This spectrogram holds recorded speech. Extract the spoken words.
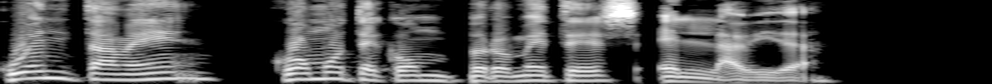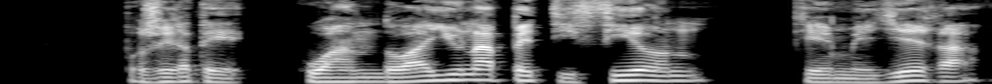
cuéntame cómo te comprometes en la vida. Pues fíjate, cuando hay una petición que me llega,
